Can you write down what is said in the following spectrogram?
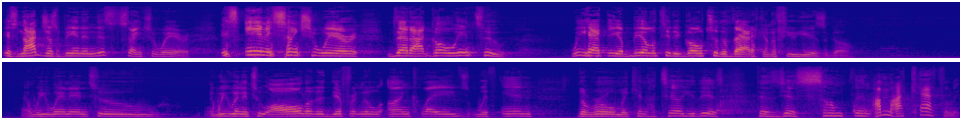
it's not just being in this sanctuary, it's any sanctuary that I go into. We had the ability to go to the Vatican a few years ago. And we went into we went into all of the different little enclaves within the room. And can I tell you this? There's just something, I'm not Catholic.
